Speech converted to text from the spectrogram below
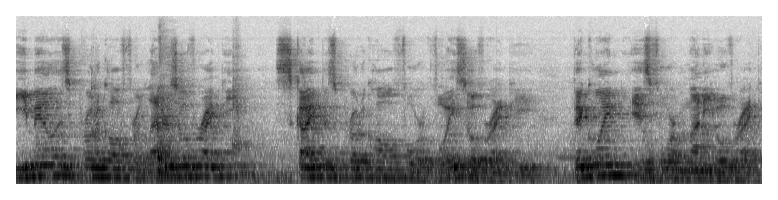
Email is a protocol for letters over IP. Skype is a protocol for voice over IP. Bitcoin is for money over IP.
